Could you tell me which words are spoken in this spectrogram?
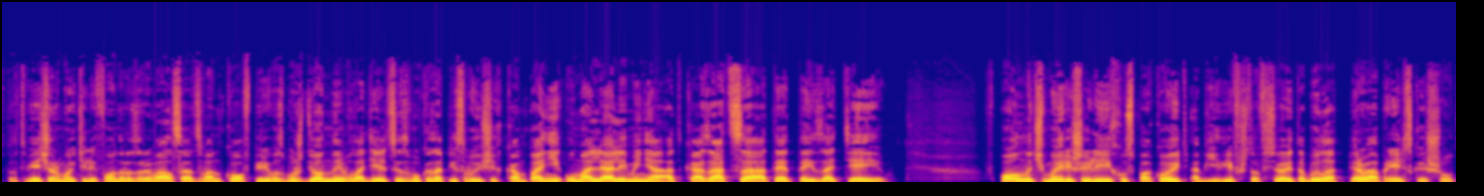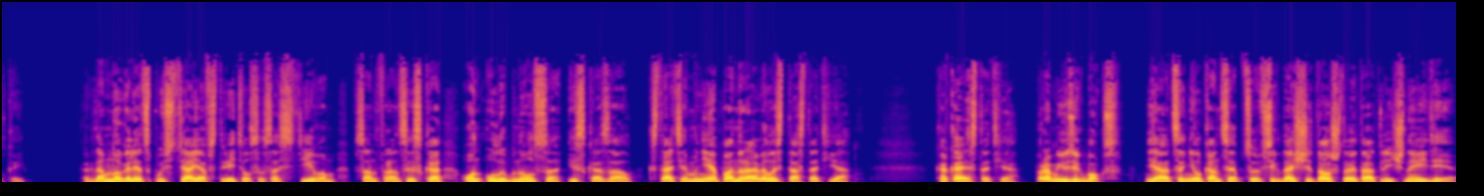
В тот вечер мой телефон разрывался от звонков. Перевозбужденные владельцы звукозаписывающих компаний умоляли меня отказаться от этой затеи. В полночь мы решили их успокоить, объявив, что все это было первоапрельской шуткой. Когда много лет спустя я встретился со Стивом в Сан-Франциско, он улыбнулся и сказал, «Кстати, мне понравилась та статья». «Какая статья?» «Про Box. Я оценил концепцию, всегда считал, что это отличная идея».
